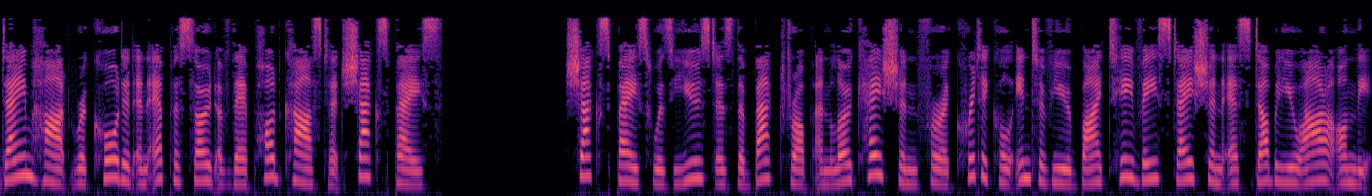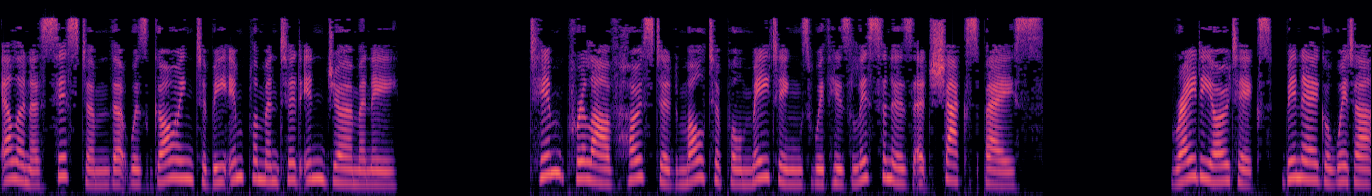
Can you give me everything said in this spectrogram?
Dame Heart recorded an episode of their podcast at Shackspace. Shackspace was used as the backdrop and location for a critical interview by TV station SWR on the ELENA system that was going to be implemented in Germany. Tim Pritlove hosted multiple meetings with his listeners at Shackspace. RadioTux, Binärgewitter,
